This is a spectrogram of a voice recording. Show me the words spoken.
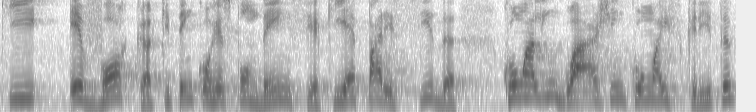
que evoca, que tem correspondência, que é parecida com a linguagem, com a escrita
